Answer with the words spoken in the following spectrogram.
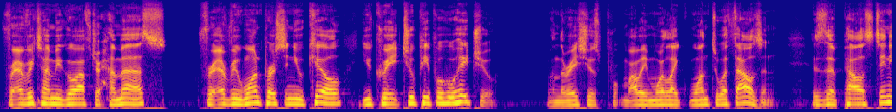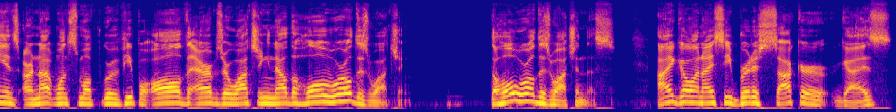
For every time you go after Hamas, for every one person you kill, you create two people who hate you. When the ratio is probably more like one to a thousand. Is the Palestinians are not one small group of people. All the Arabs are watching. Now the whole world is watching. The whole world is watching this. I go and I see British soccer guys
